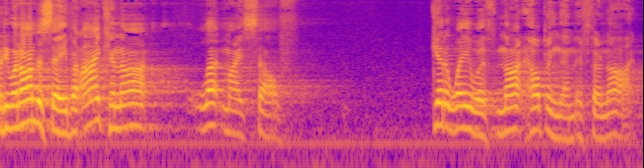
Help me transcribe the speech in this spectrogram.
But he went on to say, but I cannot let myself get away with not helping them if they're not,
